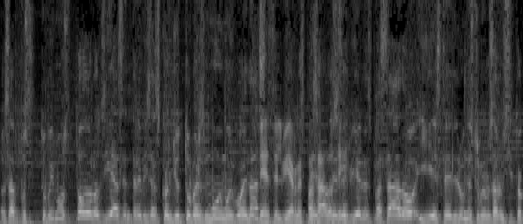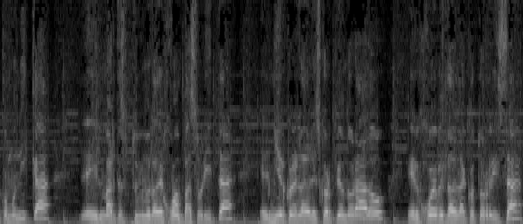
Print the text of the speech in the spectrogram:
O sea, pues tuvimos todos los días entrevistas con youtubers muy, muy buenas. Desde el viernes pasado, Desde sí. el viernes pasado y este el lunes tuvimos a Luisito Comunica, el martes tuvimos la de Juan Pazurita, el miércoles la del Escorpión Dorado, el jueves la de la Cotorrisa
